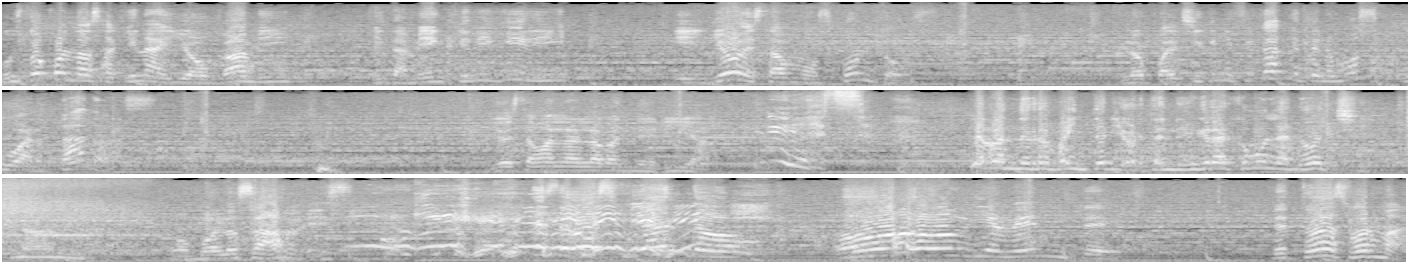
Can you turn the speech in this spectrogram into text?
Justo cuando Sakina y Ogami, y también Kirigiri, y yo estábamos juntos lo cual significa que tenemos coartadas. Yo estaba en la lavandería. ¡Diez! Lavando ropa interior tan negra como la noche. ¿Cómo lo sabes? ¡Te viendo! Obviamente. De todas formas,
